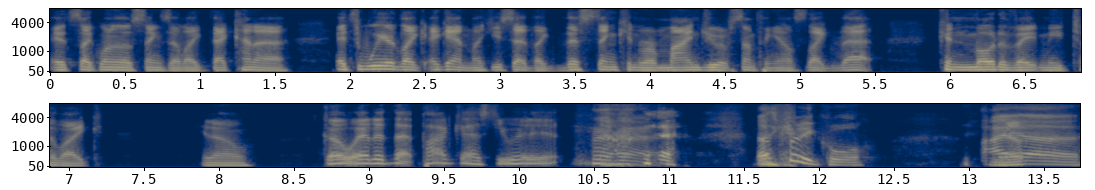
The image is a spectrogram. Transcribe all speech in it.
It's like one of those things that like that kind of it's weird. Like again, like you said, like this thing can remind you of something else. Like that can motivate me to like, you know, go edit that podcast, you idiot. That's pretty cool. I Yep. uh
